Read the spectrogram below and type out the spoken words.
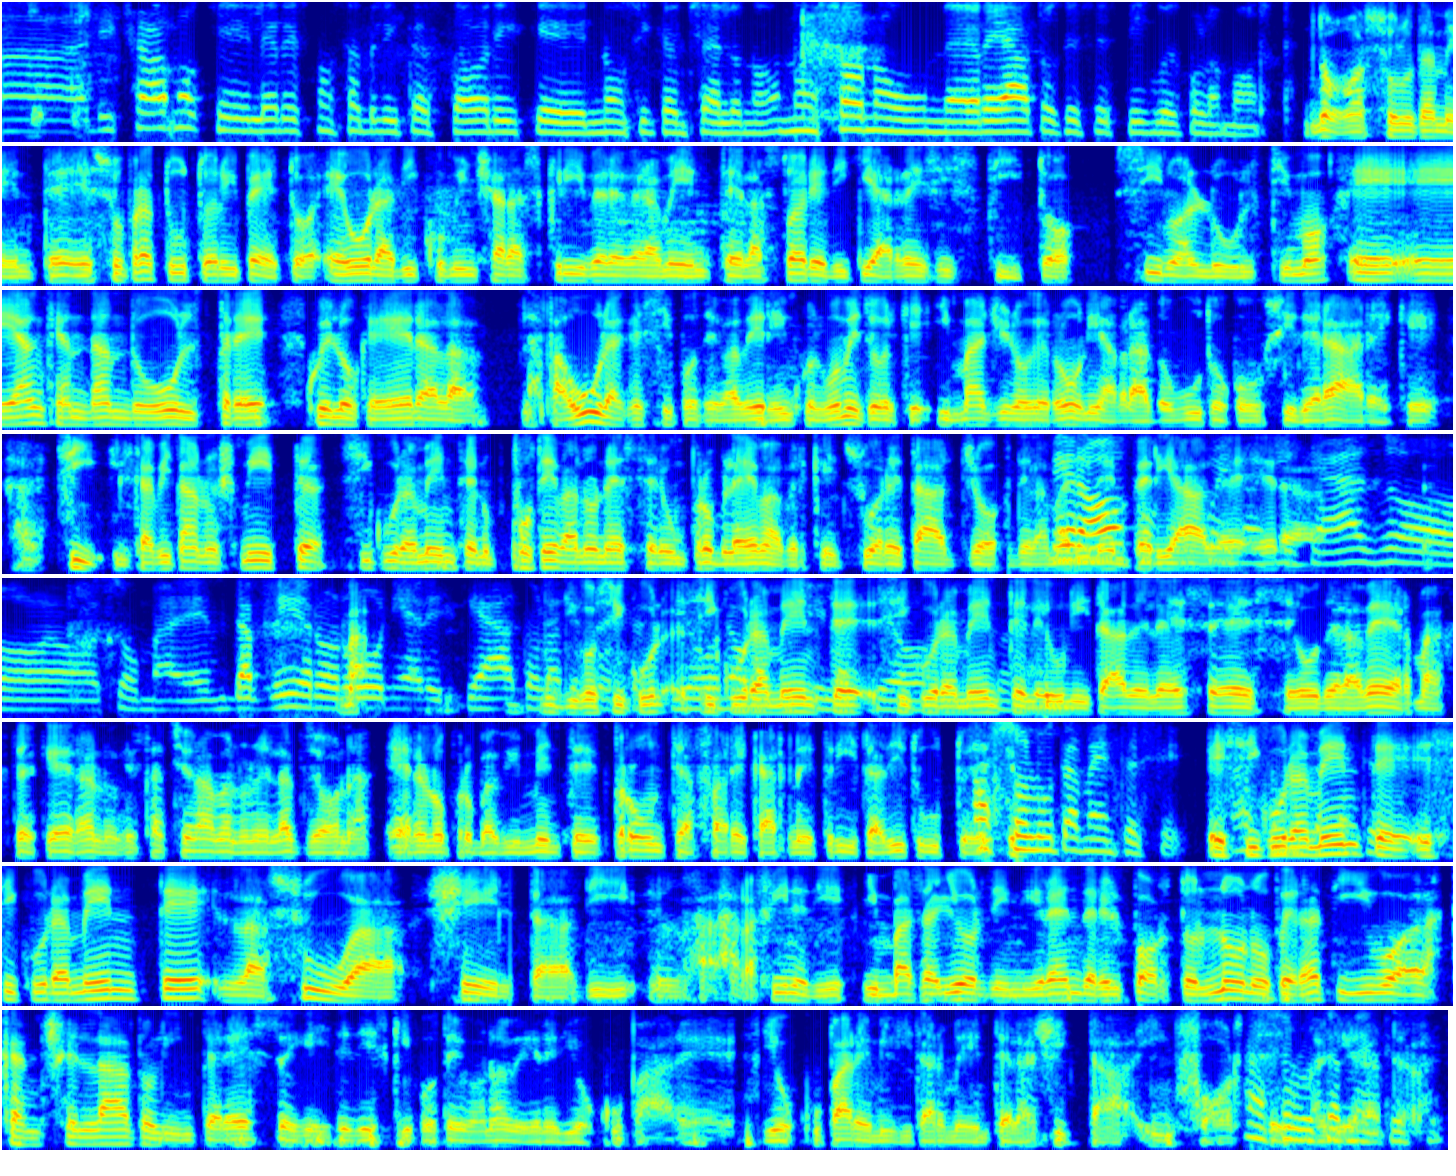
diciamo che le responsabilità storiche non si cancellano, non sono un reato che si estingue con la morte. No, assolutamente e soprattutto, ripeto, è ora di cominciare a scrivere veramente la storia di chi ha resistito sino all'ultimo e, e, anche andando oltre quello che era la, la, paura che si poteva avere in quel momento perché immagino che Roni avrà dovuto considerare che eh, sì, il capitano Schmidt sicuramente non, poteva non essere un problema perché il suo retaggio della Però, Marina Imperiale in era... caso insomma è davvero Ma, Roni ha rischiato la dico sicur- sicuramente, sicuramente le unità delle SS o della Wehrmacht che, erano, che stazionavano nella zona erano probabilmente pronte a fare carne trita di tutto assolutamente e, sì e assolutamente sicuramente, e sicuramente la sua scelta di, eh, alla fine di, in base agli ordini di rendere il porto non operativo ha cancellato l'interesse che i tedeschi potevano avere di occupare, di occupare militarmente la città in forza. In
